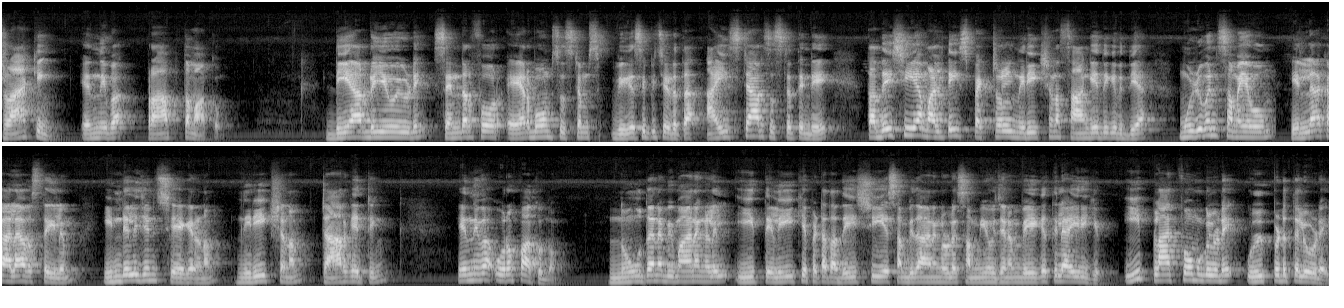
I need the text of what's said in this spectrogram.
ട്രാക്കിംഗ് എന്നിവ പ്രാപ്തമാക്കും. ഡി ആർ ഡി ഒയുടെ സെന്റർ ഫോർ എയർബോൺ സിസ്റ്റംസ് വികസിപ്പിച്ചെടുത്ത ഐ സ്റ്റാർ സിസ്റ്റത്തിന്റെ തദ്ദേശീയ മൾട്ടി സ്പെക്ട്രൽ നിരീക്ഷണ സാങ്കേതികവിദ്യ മുഴുവൻ സമയവും എല്ലാ കാലാവസ്ഥയിലും ഇന്റലിജൻസ് ശേഖരണം നിരീക്ഷണം ടാർഗറ്റിംഗ് എന്നിവ ഉറപ്പാക്കുന്നു. നൂതന വിമാനങ്ങളിൽ ഈ തെളിയിക്കപ്പെട്ട തദ്ദേശീയ സംവിധാനങ്ങളുടെ സംയോജനം വേഗത്തിലായിരിക്കും. ഈ പ്ലാറ്റ്ഫോമുകളുടെ ഉൾപ്പെടുത്തലൂടെ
